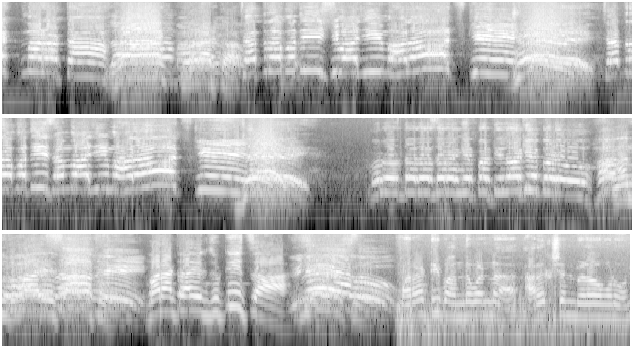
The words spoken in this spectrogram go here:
एक मराठा! छत्रपती शिवाजी महाराज की! छत्रपती संभाजी महाराज की! जय! मनोज दादा जरांगे पाटील आगे बढ़ो. हम तुम्हारे साथ हैं. मराठा एकजुटीचा. विजय असो. मराठी बांधवांना आरक्षण मिळावं म्हणून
